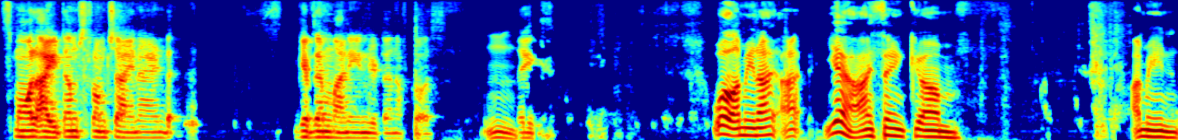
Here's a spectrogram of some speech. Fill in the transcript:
small items from China and give them money in return. Of course, mm. like Well, I mean, I, I yeah, I think, um, I mean,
